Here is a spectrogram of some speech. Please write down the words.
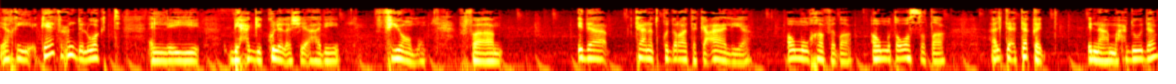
يا أخي كيف عنده الوقت اللي بيحقق كل الأشياء هذه في يومه فإذا كانت قدراتك عالية أو منخفضة أو متوسطة هل تعتقد إنها محدودة؟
